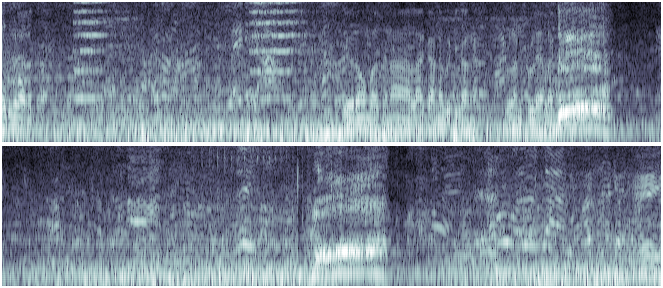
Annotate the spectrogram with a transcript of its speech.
எதுக்குடா இவரும் பார்த்தோன்னா எல்லாம் கண்ணுக்குட்டி தாங்க ஃபுல் அண்ட் ஃபுல் எல்லாம் கண்ணு. ஏய்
